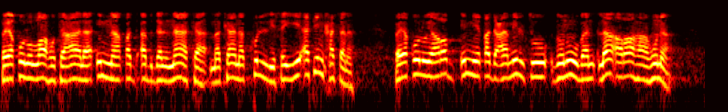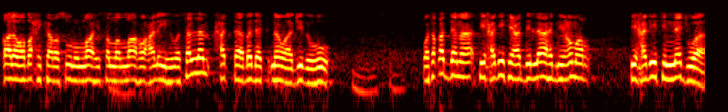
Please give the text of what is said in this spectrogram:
فيقول الله تعالى إنا قد أبدلناك مكان كل سيئة حسنة. فيقول يا رب إني قد عملت ذنوبا لا أراها هنا. قال وضحك رسول الله صلى الله عليه وسلم حتى بدت نواجذه. وتقدم في حديث عبد الله بن عمر في حديث النجوى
